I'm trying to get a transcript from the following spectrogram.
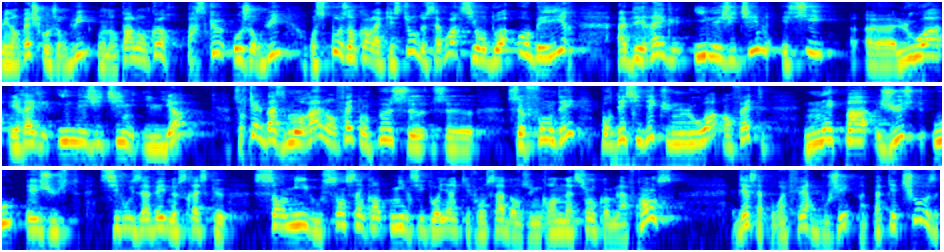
mais n'empêche qu'aujourd'hui, on en parle encore. Parce que aujourd'hui, on se pose encore la question de savoir si on doit obéir à des règles illégitimes et si euh, loi et règles illégitimes il y a, sur quelle base morale en fait on peut se, se, se fonder pour décider qu'une loi en fait n'est pas juste ou est juste. Si vous avez ne serait-ce que 100 000 ou 150 000 citoyens qui font ça dans une grande nation comme la France, eh bien ça pourrait faire bouger un paquet de choses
